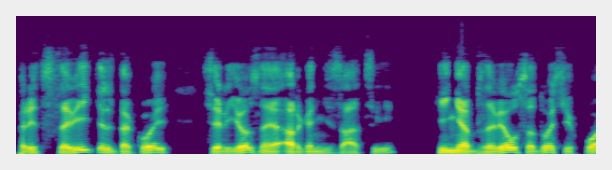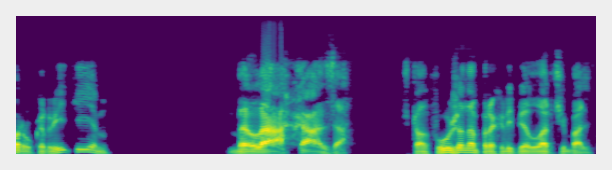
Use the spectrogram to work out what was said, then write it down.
Представитель такой серьезной организации и не обзавелся до сих пор укрытием? — Была хаза! — сконфуженно прохрипел Арчибальд.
